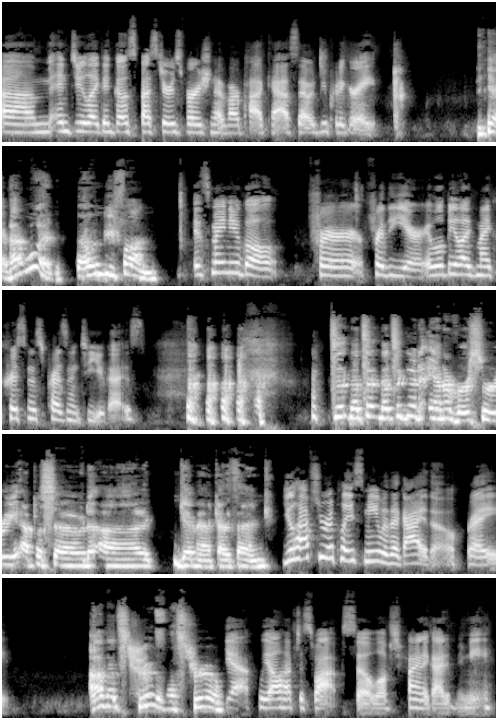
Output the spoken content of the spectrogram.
Um, and do like a Ghostbusters version of our podcast. That would be pretty great. Yeah, that would. That would be fun it's my new goal for for the year. It will be like my Christmas present to you guys. that's a that's a good anniversary episode uh, gimmick, I think. You'll have to replace me with a guy, though, right? Oh, that's true. That's true. Yeah, we all have to swap, so we'll have to find a guy to be me.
